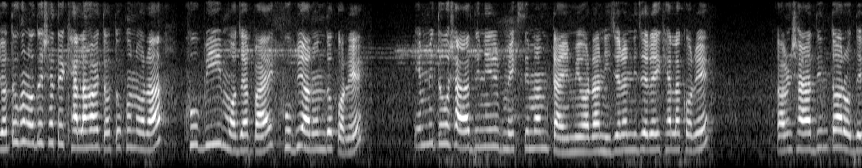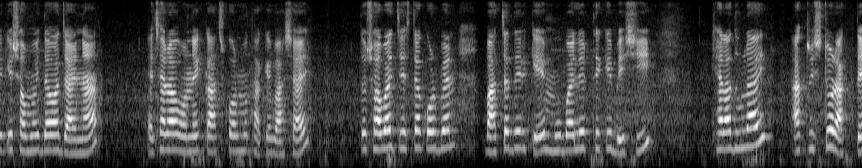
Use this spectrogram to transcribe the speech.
যতক্ষণ ওদের সাথে খেলা হয় ততক্ষণ ওরা খুবই মজা পায়, খুবই আনন্দ করে। এমনিতেও সারাদিনের ম্যাক্সিমাম টাইমে ওরা নিজেরা নিজেরাই খেলা করে, কারণ সারাদিন তো আর ওদেরকে সময় দেওয়া যায় না। এছাড়াও অনেক কাজকর্ম থাকে বাসায়। তো সবাই চেষ্টা করবেন বাচ্চাদেরকে মোবাইলের থেকে বেশি খেলাধুলায় আকৃষ্ট রাখতে।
